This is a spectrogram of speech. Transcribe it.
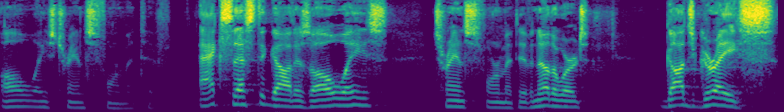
always transformative. Access to God is always transformative. In other words, God's grace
